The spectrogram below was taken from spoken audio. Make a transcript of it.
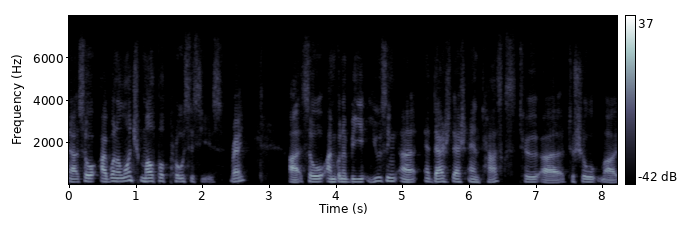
uh, so I want to launch multiple processes, right? Uh, so I'm going to be using uh, a dash dash n tasks to uh, to show uh,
